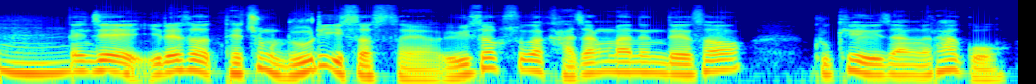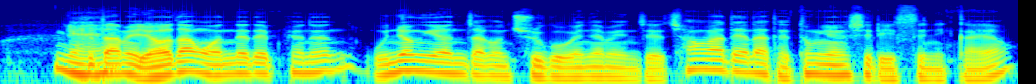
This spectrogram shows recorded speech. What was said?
음. 그러니까 이제 이래서 대충 룰이 있었어요. 의석수가 가장 많은 데서 국회의장을 하고 예. 그다음에 여당 원내대표는 운영위원장은 주고 왜냐면 이제 청와대나 대통령실이 있으니까요.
